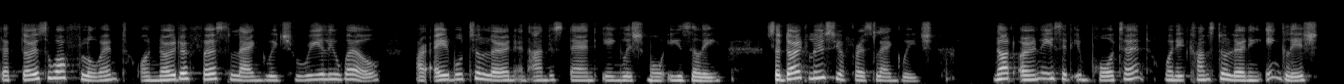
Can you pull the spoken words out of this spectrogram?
that those who are fluent or know their first language really well are able to learn and understand English more easily. So don't lose your first language. Not only is it important when it comes to learning English,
